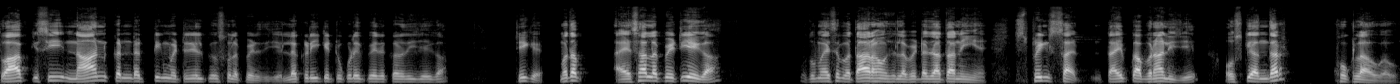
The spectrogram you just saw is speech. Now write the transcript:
तो आप किसी नॉन कंडक्टिंग मटेरियल पे उसको लपेट दीजिए। लकड़ी के टुकड़े पे कर दीजिएगा। ठीक है? मतलब ऐसा लपेटिएगा तो मैं ऐसे बता रहा हूँ, इसे लपेटा जाता नहीं है। स्प्रिंग टाइप का बना लीजिए और उसके अंदर खोखला होगा वो।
